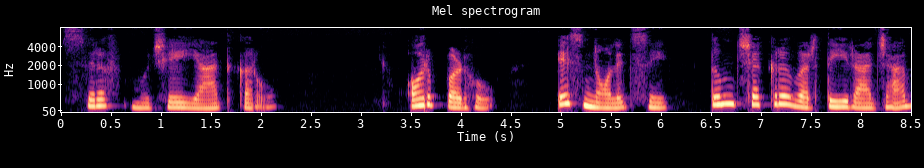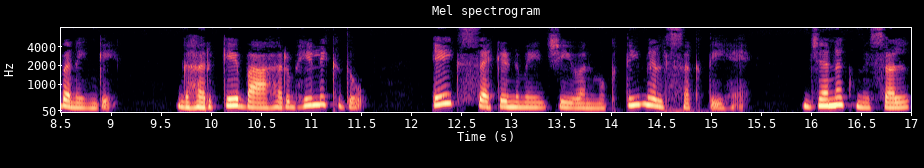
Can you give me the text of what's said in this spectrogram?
सिर्फ़ मुझे याद करो और पढ़ो। इस नॉलेज से तुम चक्रवर्ती राजा बनेंगे। घर के बाहर भी लिख दो। एक सेकंड में जीवन मुक्ति मिल सकती है। जनक मिसल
